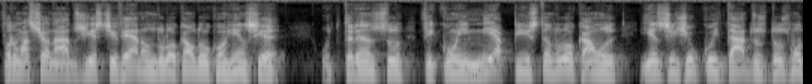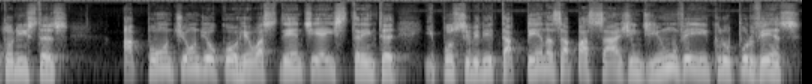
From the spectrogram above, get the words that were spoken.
foram acionados e estiveram no local da ocorrência. O trânsito ficou em meia pista no local e exigiu cuidados dos motoristas. A ponte onde ocorreu o acidente é estreita e possibilita apenas a passagem de um veículo por vez.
